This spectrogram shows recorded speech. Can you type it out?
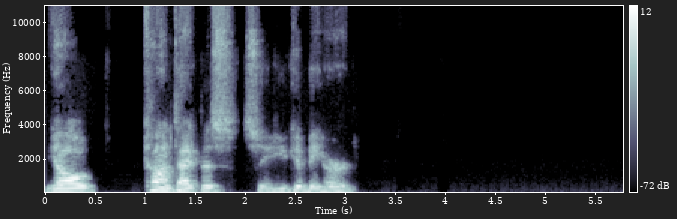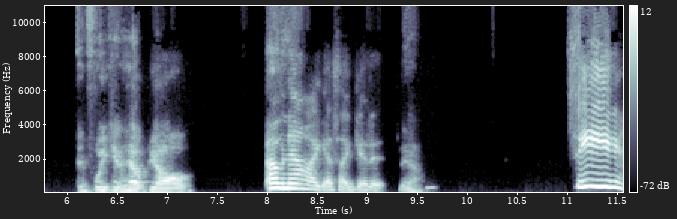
Y'all contact us so you can be heard. If we can help y'all, Oh, now I guess I get it. Yeah. See,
